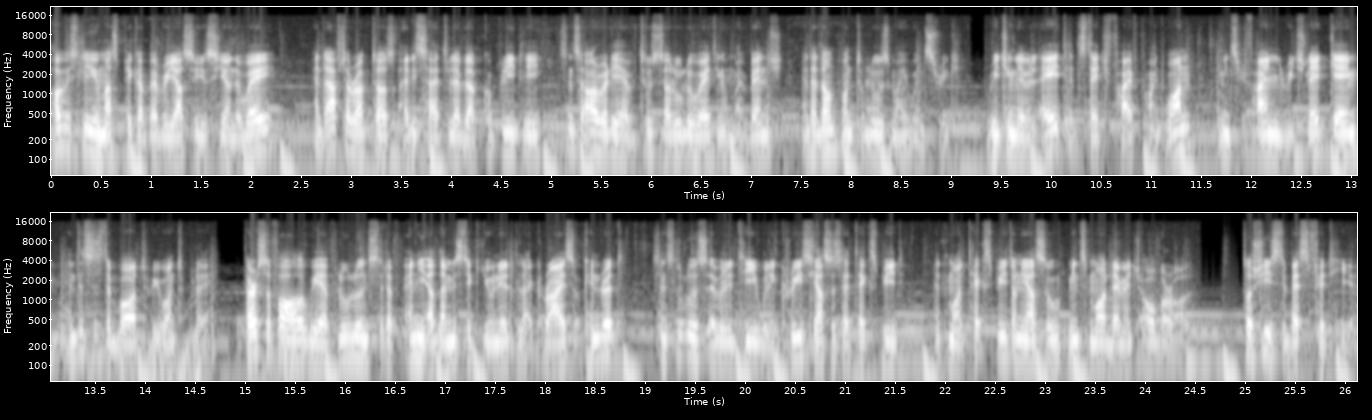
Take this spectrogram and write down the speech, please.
Obviously you must pick up every Yasuo you see on the way, and after Raptors I decide to level up completely since I already have a 2 star Lulu waiting on my bench and I don't want to lose my win streak. Reaching level 8 at stage 5.1 means we finally reach late game and this is the board we want to play. First of all, we have Lulu instead of any other mystic unit like Ryze or Kindred, since Lulu's ability will increase Yasuo's attack speed and more attack speed on Yasuo means more damage overall. So she is the best fit here.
